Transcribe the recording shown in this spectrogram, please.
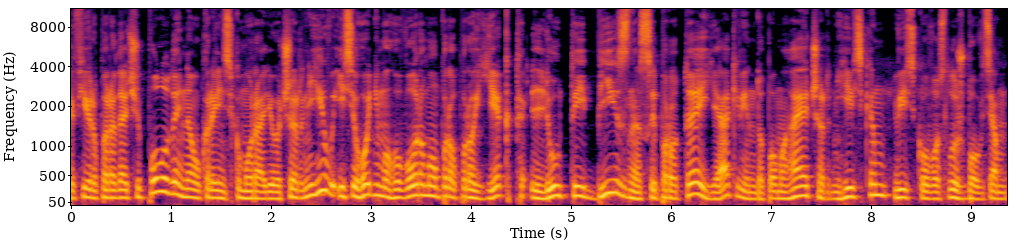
ефір передачі Полудень на українському радіо Чернігів. І сьогодні ми говоримо про проєкт Лютий бізнес і про те, як він допомагає чернігівським військовослужбовцям.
